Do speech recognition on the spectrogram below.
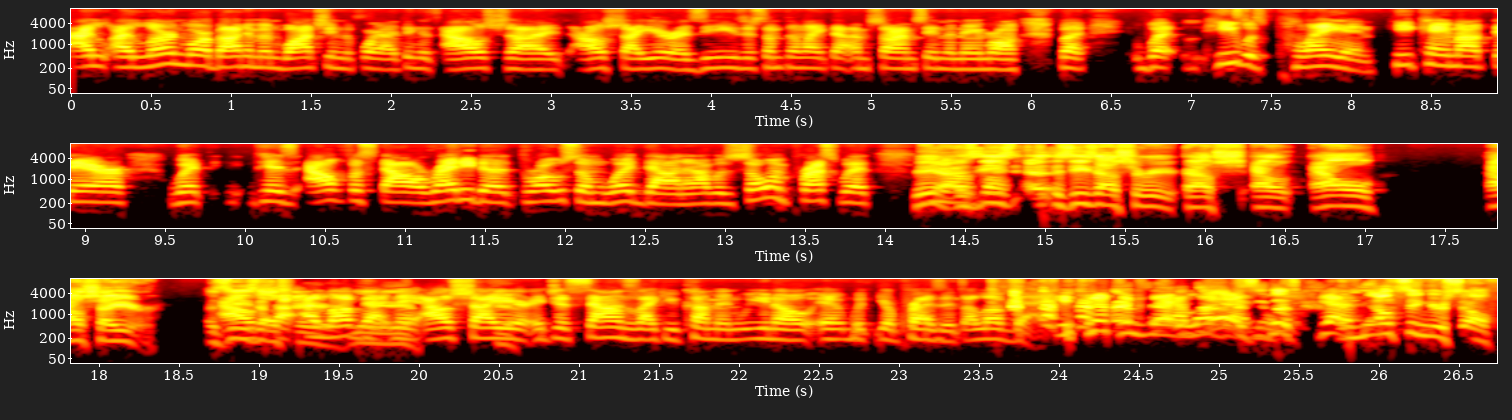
I I I learned more about him in watching the 40. I think it's Al Shai Al Shaair Azeez or something like that. I'm sorry, I'm saying the name wrong. But what he was playing, he came out there with his alpha style, ready to throw some wood down, and I was so impressed with. yeah, you know, Azeez uh, Azeez Al Sharir Al Sh- Al Al Al Shaair. Azeez Al I love Yeah, that yeah, name, Al Shaair. It just sounds like you come in, you know, and with your presence. I love that. You know what I'm saying? I love that. does, name. Yes. Announcing yourself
